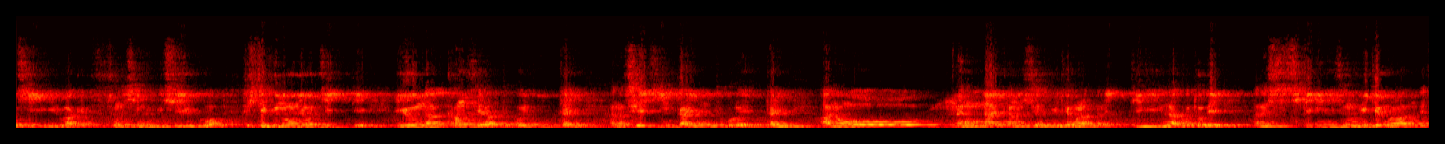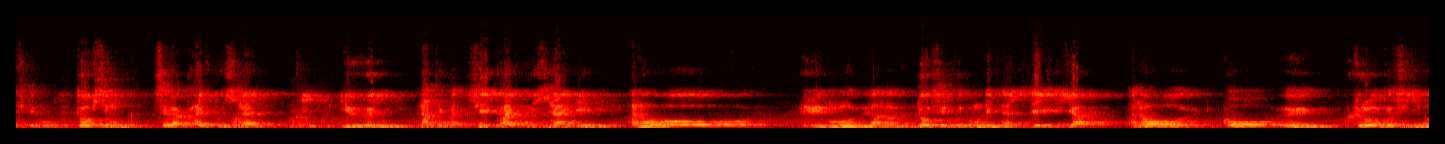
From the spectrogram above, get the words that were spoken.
陥るわけです。その主人公は。そして不能に陥っていろんなカウンセラーのところに行ったりあの精神科医のところへ行ったりあのあの内科の人に見てもらったりっていうようなことであのしきりにその見てもらうんですけどもどうしてもそれは回復しないっていうふうになっていくそれで回復しないであのえー、もうあのどうすることもできないでじゃああのこう、えー、クロート筋の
